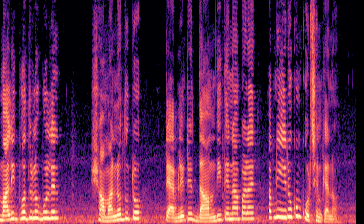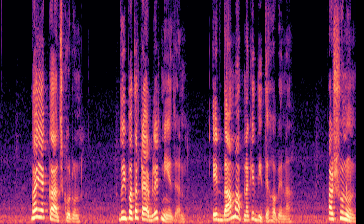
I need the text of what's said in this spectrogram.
মালিক ভদ্রলোক বললেন, সামান্য দুটো ট্যাবলেটের দাম দিতে না পারায় আপনি এরকম করছেন কেন? ভাই, এক কাজ করুন। দুই পাতা ট্যাবলেট নিয়ে যান। এর দাম আপনাকে দিতে হবে না। আর শুনুন,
